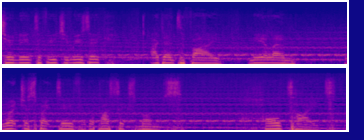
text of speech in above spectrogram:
Tuned in to Future Music. Identify Neil M. Retrospective for the past six months. Hold tight.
